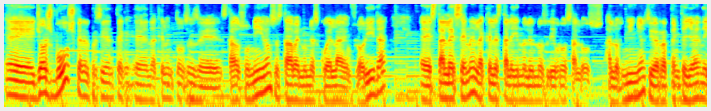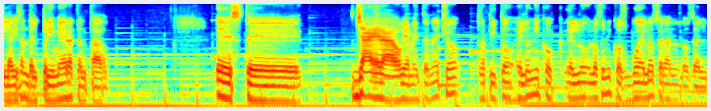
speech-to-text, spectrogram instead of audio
Eh, George Bush, que era el presidente en aquel entonces de Estados Unidos, estaba en una escuela en Florida. Eh, está la escena en la que él está leyéndole unos libros a los, a los niños y de repente llegan y le avisan del primer atentado. Este ya era obviamente un hecho. Repito, el único, los únicos vuelos eran los del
